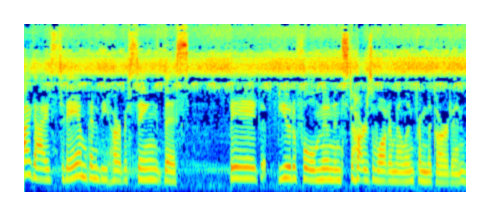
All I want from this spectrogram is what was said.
Hi guys, today I'm going to be harvesting this big, beautiful Moon and Stars watermelon from the garden.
